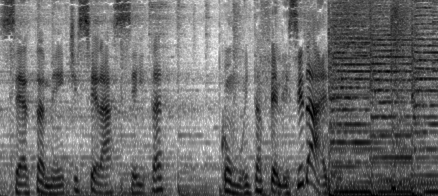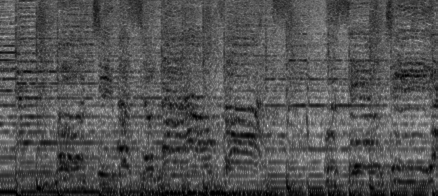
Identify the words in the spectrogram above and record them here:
certamente será aceita com muita felicidade. Motivacional Vox. O seu dia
